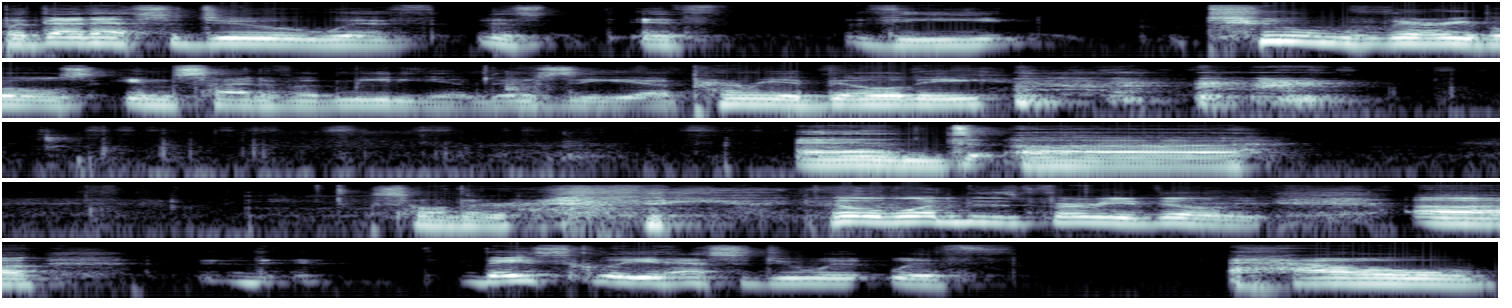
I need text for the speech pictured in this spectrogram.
but that has to do with this, if the two variables inside of a medium. There's the uh, permeability and uh, some other no one is permeability. Uh, basically it has to do with, with how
